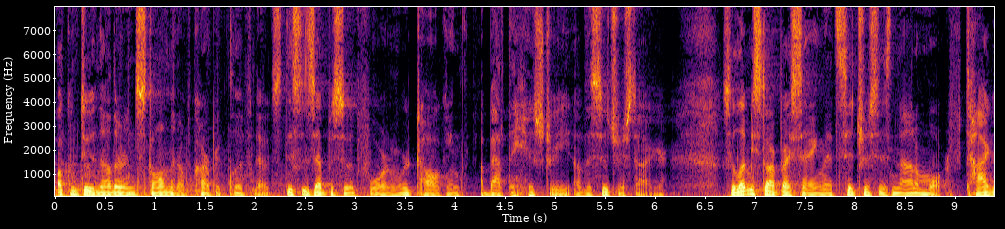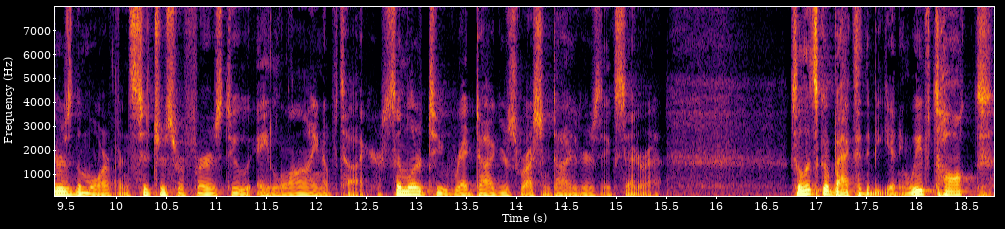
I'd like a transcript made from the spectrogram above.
Welcome to another installment of Carpet Cliff Notes. This is episode four, and we're talking about the history of the citrus tiger. So, let me start by saying that citrus is not a morph. Tiger is the morph, and citrus refers to a line of tiger, similar to red tigers, Russian tigers, etc. So let's go back to the beginning. We've talked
